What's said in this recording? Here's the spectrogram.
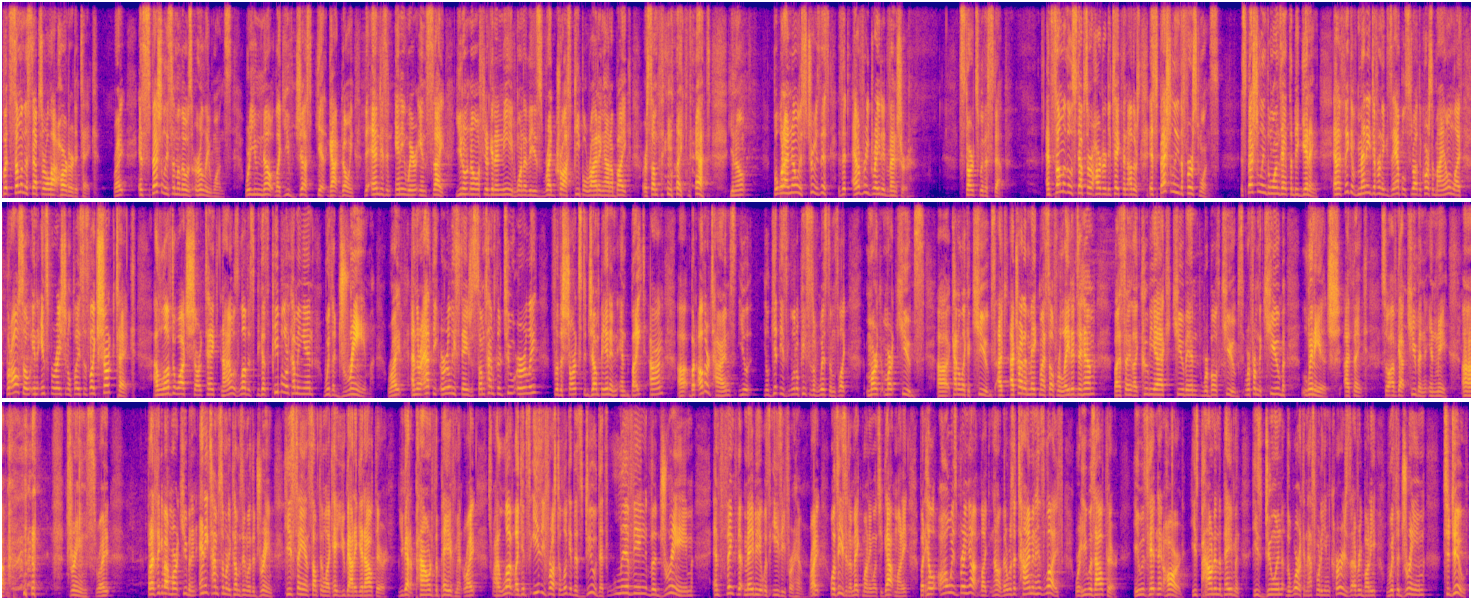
but some of the steps are a lot harder to take, right? Especially some of those early ones where you know, like you've just get, got going. The end isn't anywhere in sight. You don't know if you're going to need one of these Red Cross people riding on a bike or something like that, you know? But what I know is true is this is that every great adventure starts with a step. And some of those steps are harder to take than others, especially the first ones especially the ones at the beginning. And I think of many different examples throughout the course of my own life, but also in inspirational places like Shark Tank. I love to watch Shark Tank, and I always love this because people are coming in with a dream, right? And they're at the early stages. Sometimes they're too early for the sharks to jump in and, and bite on, uh, but other times you, you'll get these little pieces of wisdoms like Mark, Mark Cubes, uh, kind of like a cubes. I, I try to make myself related to him by saying like Kubiak, Cuban, we're both cubes. We're from the cube lineage, I think. So I've got Cuban in me. Um, dreams, right? But I think about Mark Cuban, and anytime somebody comes in with a dream, he's saying something like, hey, you got to get out there. You got to pound the pavement, right? Why I love, like, it's easy for us to look at this dude that's living the dream and think that maybe it was easy for him, right? Well, it's easy to make money once you got money, but he'll always bring up, like, no, there was a time in his life where he was out there. He was hitting it hard. He's pounding the pavement. He's doing the work. And that's what he encourages everybody with a dream to do.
